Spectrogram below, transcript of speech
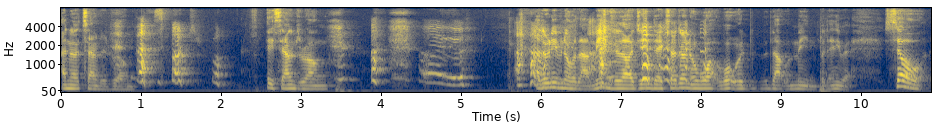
I know it sounded wrong. that sounds wrong. It sounds wrong. I don't even know what that means, a large index. I don't know what, what would that would mean. But anyway. So,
